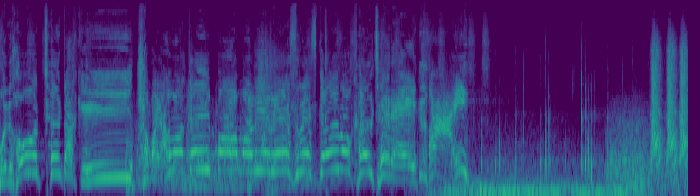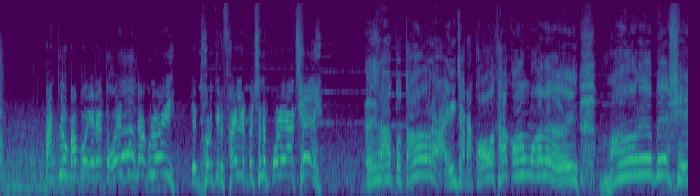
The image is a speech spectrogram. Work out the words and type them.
বলি হচ্ছেটা কি? সবাই আমাকেই পা মারিয়ে রেস রেস কেন খেলছে রে? আই পাতলু বাবু এরা তো ওই গুন্ডাগুলোই যে ধরতির ফাইলের পেছনে পড়ে আছে। এরা তো তারাই যারা কথা কম বলে। মারে বেশি।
